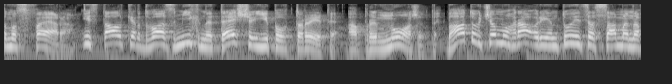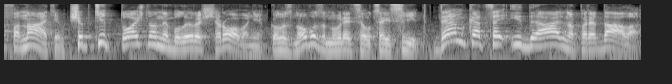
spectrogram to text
атмосфера. І Stalker 2 зміг не те, що її повторити, а примножити. Багато в чому гра орієнтується саме на фанатів, щоб ті точно не були розчаровані, коли знову зануряться у цей світ. Демка це ідеально передала,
